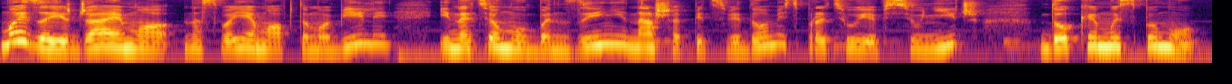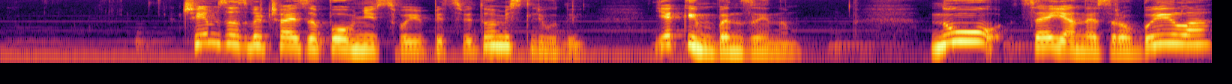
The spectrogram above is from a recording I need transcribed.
Ми заїжджаємо на своєму автомобілі, і на цьому бензині наша підсвідомість працює всю ніч, доки ми спимо. Чим зазвичай заповнюють свою підсвідомість люди? Яким бензином? Ну, це я не зробила,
